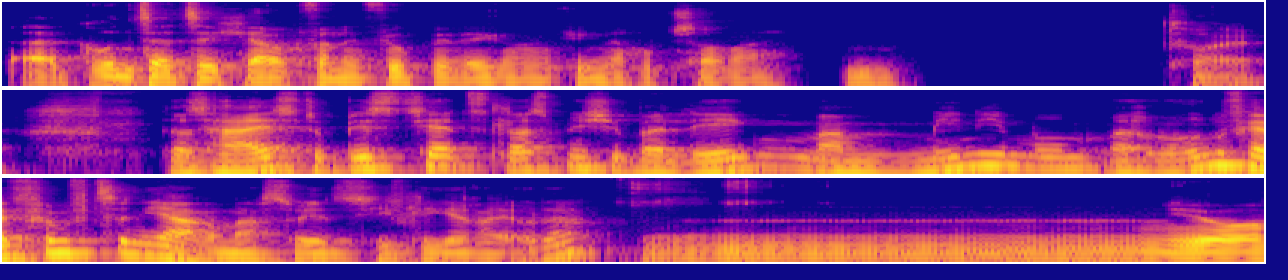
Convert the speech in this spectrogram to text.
äh, grundsätzlich auch von den Flugbewegungen viel mehr Hubschrauber. Mhm. Toll. Das heißt, du bist jetzt, lass mich überlegen, mal Minimum, mal ungefähr 15 Jahre machst du jetzt die Fliegerei, oder? Mm, ja,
